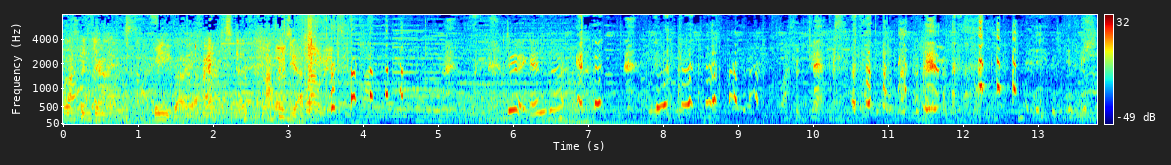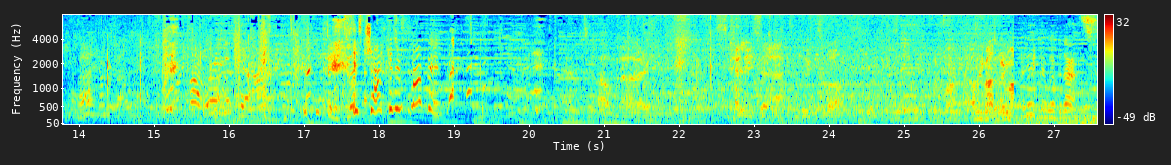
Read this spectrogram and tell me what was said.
Black and Jack. Weenie burger. Black and Jack. Brownies. Do it again, Jack. Clafford Jacks. It's Jack and it's flapping. Oh no. It's Kelly's uh, weak spot. I don't know whether that's.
